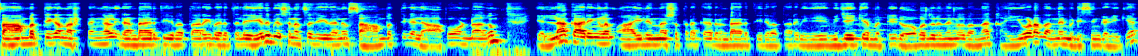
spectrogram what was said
സാമ്പത്തിക നഷ്ടങ്ങൾ രണ്ടായിരത്തി ഇരുപത്തി ആറിൽ വരത്തില്ല. ഏത് ബിസിനസ് ചെയ്താലും സാമ്പത്തിക ലാഭം ഉണ്ടാകും. എല്ലാ കാര്യങ്ങളും ആയില്യം നക്ഷത്രക്കാർ രണ്ടായിരത്തി ഇരുപത്തി ആറ് വിജയി വിജയിക്കാൻ പറ്റി. രോഗദുരിതങ്ങൾ വന്നാൽ കൈയോടെ തന്നെ മെഡിസിൻ കഴിക്കുക.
